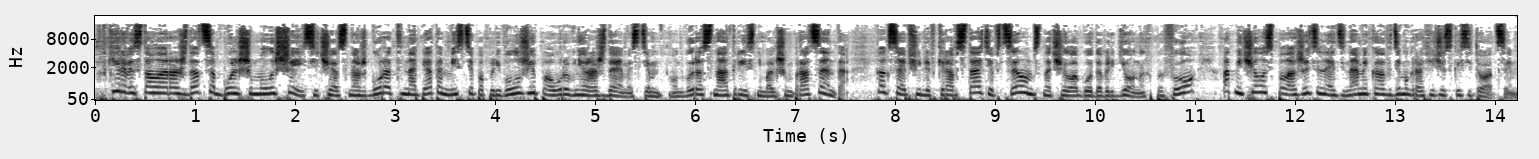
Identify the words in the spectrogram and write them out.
В Кирове стало рождаться больше малышей. Сейчас наш город на пятом месте по Приволжью по уровню рождаемости. Он вырос на 3 с небольшим процента. Как сообщили в Кировстате, в целом с начала года в регионах ПФО отмечалась положительная динамика в демографической ситуации.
